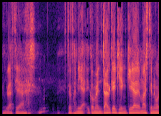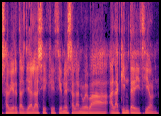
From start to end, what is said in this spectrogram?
gracias. Estefanía, y comentar que quien quiera, además, tenemos abiertas ya las inscripciones a la nueva, a la quinta edición,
